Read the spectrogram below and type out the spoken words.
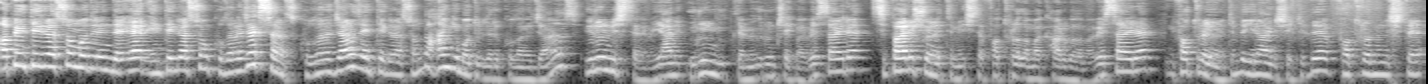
API entegrasyon modelinde eğer entegrasyon kullanacaksanız kullanacağınız entegrasyonda hangi modülleri kullanacağınız? Ürün listeleme yani ürün yükleme, ürün çekme vesaire. Sipariş yönetimi işte faturalama, kargolama vesaire. Fatura yönetimi de yine aynı şekilde faturanın işte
